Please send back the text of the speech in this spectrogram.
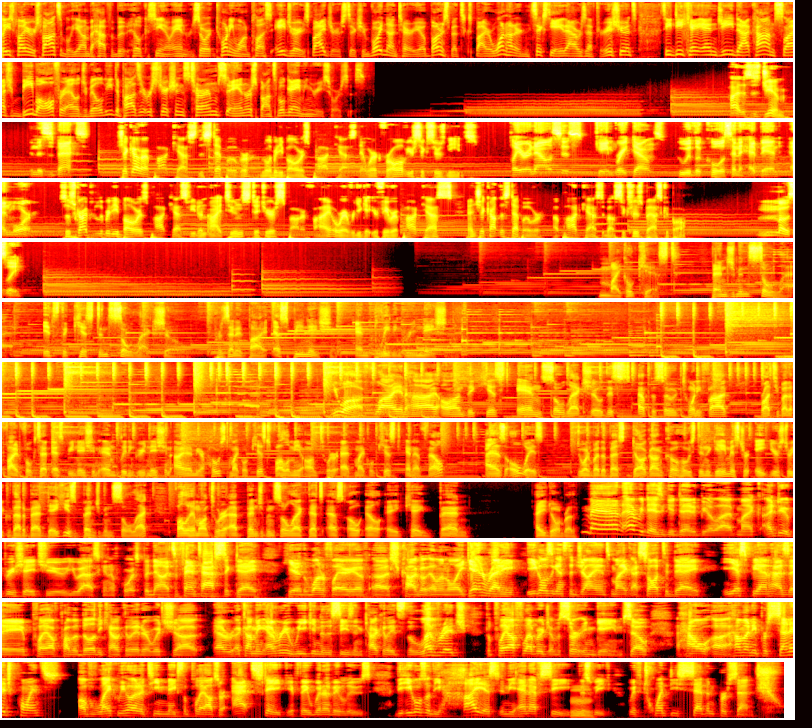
Please play responsibly on behalf of Boot Hill Casino and Resort 21 plus age varies by jurisdiction. Void in Ontario. Bonus bets expire 168 hours after issuance. See DKNG.com slash B ball for eligibility, deposit restrictions, terms, and responsible gaming resources. Hi, this is Jim. And this is Max. Check out our podcast, The Step Over, Liberty Ballers Podcast Network, for all of your Sixers needs. Player analysis, game breakdowns, who would look coolest in a headband, and more. Subscribe to Liberty Ballers podcast feed on iTunes, Stitcher, Spotify, or wherever you get your favorite podcasts, and check out The Step Over, a podcast about Sixers basketball. Mostly. Michael Kist, Benjamin Solak. It's the Kist and Solak Show, presented by SB Nation and Bleeding Green Nation. You are flying high on the Kist and Solak Show. This is episode 25, brought to you by the fine folks at SB Nation and Bleeding Green Nation. I am your host, Michael Kist. Follow me on Twitter at Michael Kist NFL. As always, joined by the best doggone co-host in the game, Mr. Eight Year Streak Without a Bad Day. He is Benjamin Solak. Follow him on Twitter at Benjamin Solak. That's S-O-L-A-K. Ben, how you doing, brother? Man, every day is a good day to be alive, Mike. I do appreciate you you asking, of course, but no, it's a fantastic day here in the wonderful area of uh, Chicago, Illinois. Getting ready, Eagles against the Giants. Mike, I saw today. ESPN has a playoff probability calculator, which uh, er, coming every week into the season calculates the leverage, the playoff leverage of a certain game. So how uh, how many percentage points of likelihood a team makes the playoffs are at stake if they win or they lose. The Eagles are the highest in the NFC this hmm. week with 27%.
